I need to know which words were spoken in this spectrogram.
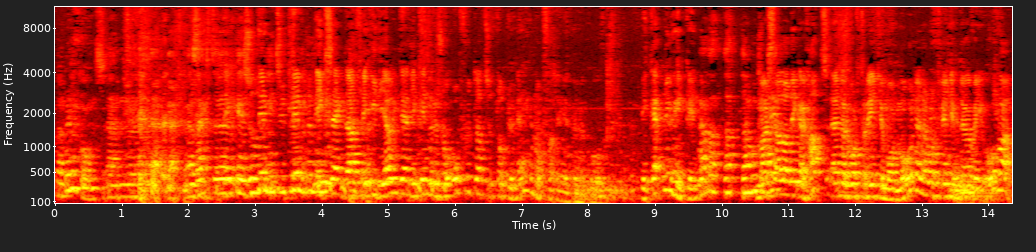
naar binnen komt en, eh, en zegt, eh jij zult Tim, niet uw kinderen Ik zeg dat je idealiteit je kinderen zo opvoedt dat ze tot hun eigen opvattingen kunnen komen. Ik heb nu geen Maar kinderen. dat, dat, dat moet Maar je- stel dat ik er had en er wordt er eentje mormoon en er wordt er eentje van Jehovah.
